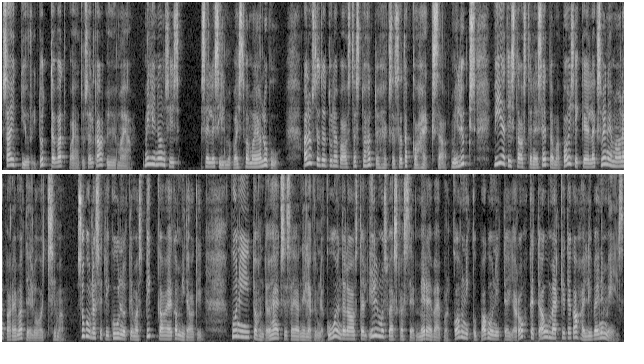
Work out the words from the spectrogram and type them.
said Jüri tuttavad vajadusel ka öömaja. milline on siis selle silmapaistva maja lugu. alustada tuleb aastast tuhat üheksasada kaheksa, mil üks viieteistaastane Setomaa poisike läks Venemaale paremat elu otsima sugulased ei kuulnud temast pikka aega midagi. kuni tuhande üheksasaja neljakümne kuuendal aastal ilmus Värskasse mereväe polkovniku pagunite ja rohkete aumärkidega hallipäine mees,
